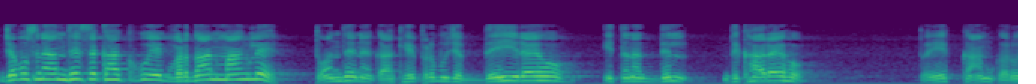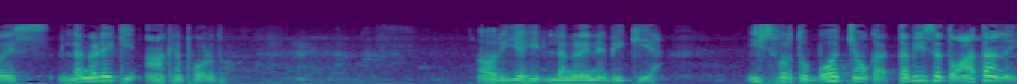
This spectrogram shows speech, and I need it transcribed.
जब उसने अंधे से कहा कि कोई एक वरदान मांग ले तो अंधे ने कहा कि प्रभु, जब दे ही रहे हो, इतना दिल दिखा रहे हो तो एक काम करो, इस लंगड़े की आँखें फोड़ दो। और यही लंगड़े ने भी किया। ईश्वर तो बहुत चौंका, तभी से तो आता नहीं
